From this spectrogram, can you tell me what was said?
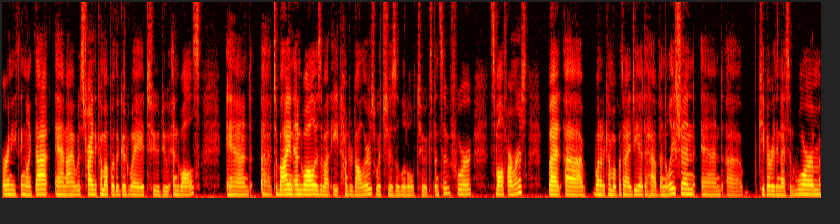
or anything like that. And I was trying to come up with a good way to do end walls. And uh, to buy an end wall is about $800, which is a little too expensive for small farmers. But uh, I wanted to come up with an idea to have ventilation and uh, keep everything nice and warm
